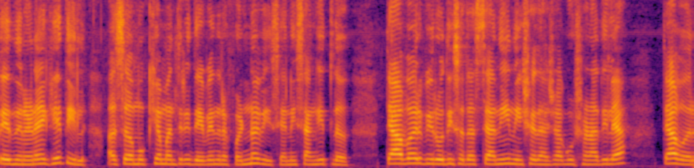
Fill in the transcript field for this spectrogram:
ते निर्णय घेतील असं मुख्यमंत्री देवेंद्र फडणवीस यांनी सांगितलं. त्यावर विरोधी सदस्यांनी निषेधाच्या घोषणा दिल्या. त्यावर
